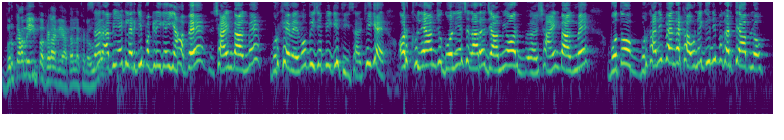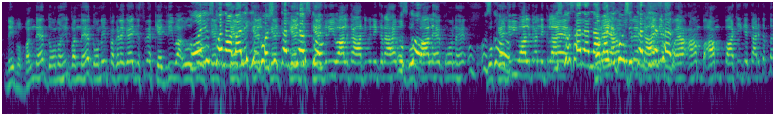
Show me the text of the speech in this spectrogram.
बुरका में ही पकड़ा गया था लखनऊ सर अभी एक लड़की पकड़ी गई यहाँ पे शाहीन बाग में बुरखे में वो बीजेपी की थी सर ठीक है? और खुलेआम जो गोलियाँ चला रहे जामिया और शाहीन बाग में वो तो बुरखा नहीं पहन रखा उन्हें क्यों नहीं पकड़ते आप लोग? नहीं वो बंद है दोनों ही बंद है दोनों ही पकड़े गए जिसमें केजरीवाल कोई उसको नाबालिग घोषित कर दिया उसको। केजरीवाल का आदमी निकला है वो गोपाल है कौन है? वो केजरीवाल का निकला है। उसको नाबालिग घोषित कर दिया सर। आम आम पार्टी के कार्यकर्ता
